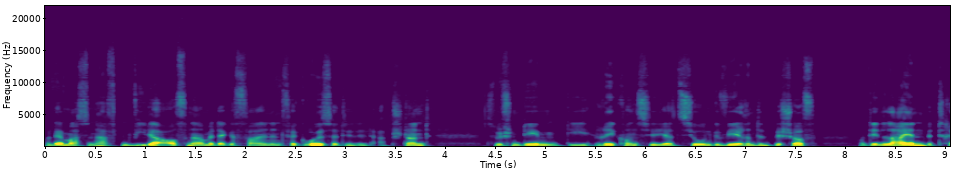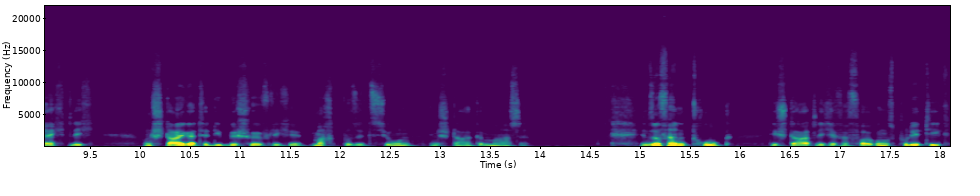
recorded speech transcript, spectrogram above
und der massenhaften Wiederaufnahme der Gefallenen vergrößerte den Abstand zwischen dem die Rekonziliation gewährenden Bischof und den Laien beträchtlich und steigerte die bischöfliche Machtposition in starkem Maße. Insofern trug die staatliche Verfolgungspolitik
